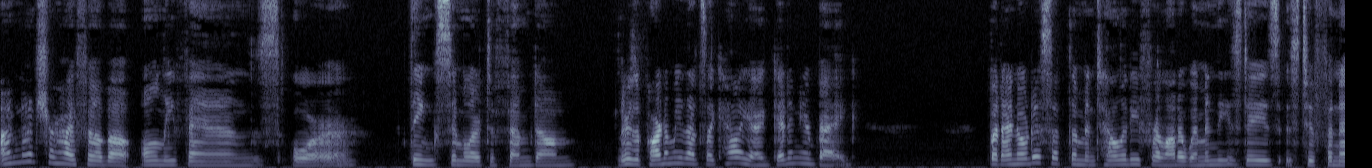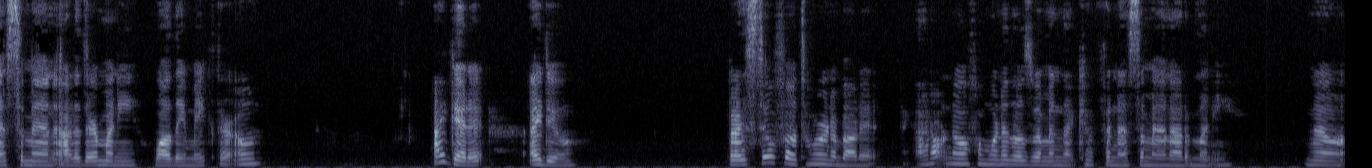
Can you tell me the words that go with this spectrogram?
I'm not sure how I feel about OnlyFans or things similar to femdom. There's a part of me that's like, hell yeah, get in your bag. But I notice that the mentality for a lot of women these days is to finesse a man out of their money while they make their own. I get it. I do. But I still feel torn about it. I don't know if I'm one of those women that can finesse a man out of money. No,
